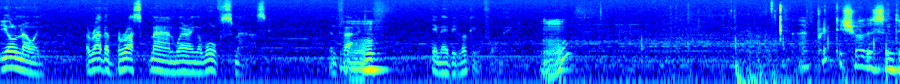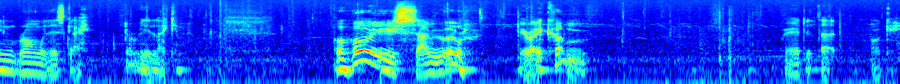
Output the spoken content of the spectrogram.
You'll know him. A rather brusque man wearing a wolf's mask. In fact, mm, he may be looking for me. mm. I'm pretty sure there's something wrong with this guy. Don't really like him. Ahoy, Samuel! Here I come. Where did that? Okay.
